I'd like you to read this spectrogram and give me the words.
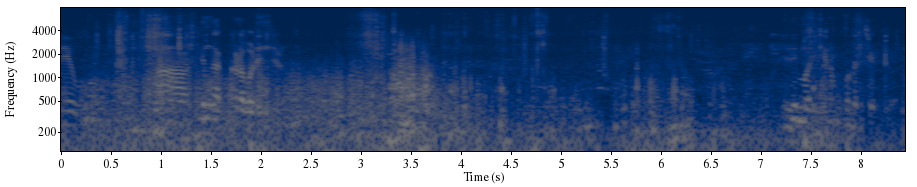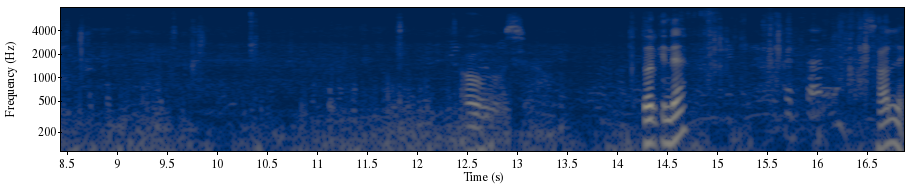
లేవు. ఆ కింద అక్కడ పడింది చూడు. ఇది మక్కిన పూల చెట్టు. దొరికిందే చాలులే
